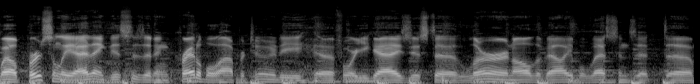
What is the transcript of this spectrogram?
Well, personally, I think this is an incredible opportunity uh, for you guys just to learn all the valuable lessons that uh,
